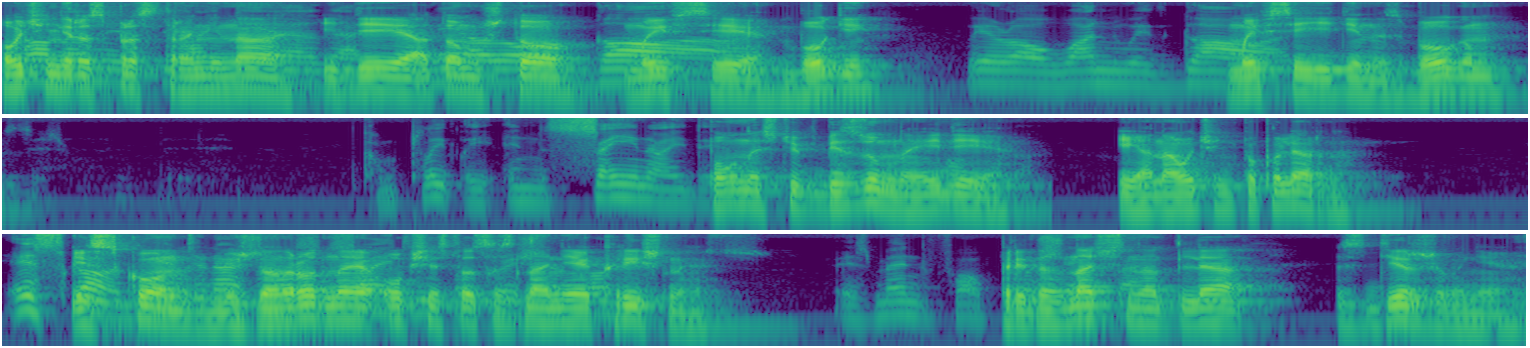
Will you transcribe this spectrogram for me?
Очень распространена идея о том, что мы все боги, мы все едины с Богом. Полностью безумная идея, и она очень популярна. Искон, Международное общество сознания Кришны, предназначено для сдерживания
